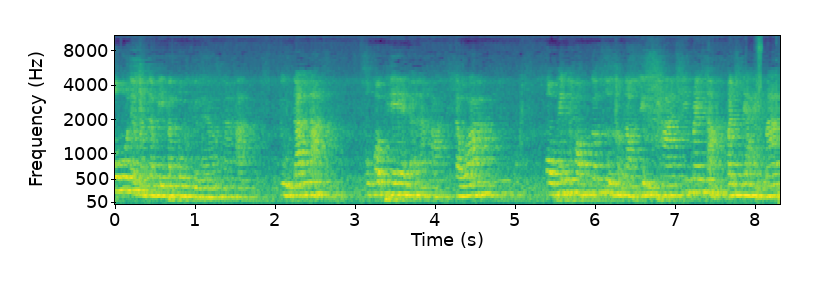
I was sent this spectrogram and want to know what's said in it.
ตู้เนี่ยมันจะมีประตูอยู่แล้วนะคะ อยู่ด้านหลังทุกประเภทนะคะ แต่ว่า Open Top ก็คือสำหรับสินค้าที่ไม่สามมันใหญ่มาก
